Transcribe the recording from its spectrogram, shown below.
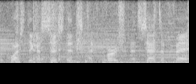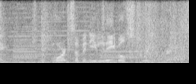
Requesting assistance at First and Santa Fe. Reports of an illegal street race.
